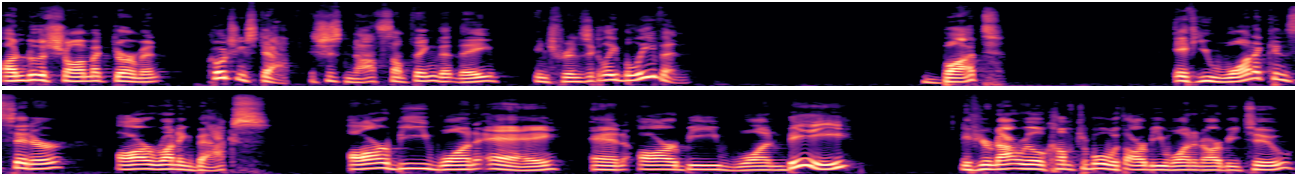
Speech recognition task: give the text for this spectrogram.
under the Sean McDermott coaching staff. It's just not something that they intrinsically believe in. But if you want to consider our running backs, RB1A and RB1B, if you're not real comfortable with RB1 and RB2,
